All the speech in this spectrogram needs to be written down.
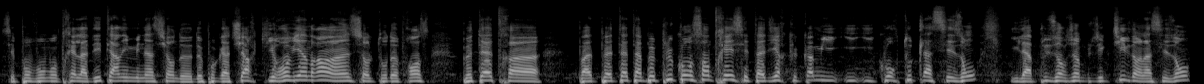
c'est pour vous montrer la détermination de, Pogacar qui reviendra hein, sur le Tour de France. Peut-être peut-être un peu plus concentré, c'est-à-dire que comme il, il- il court toute la saison, il a plusieurs objectifs dans la saison,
